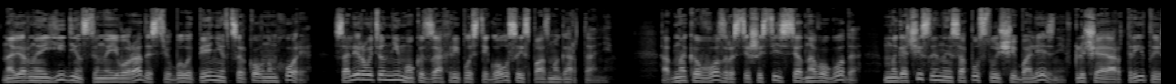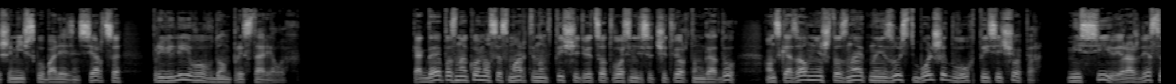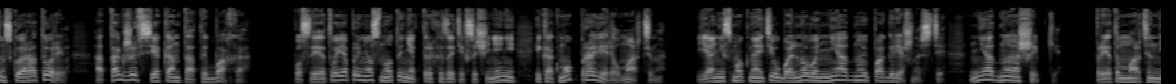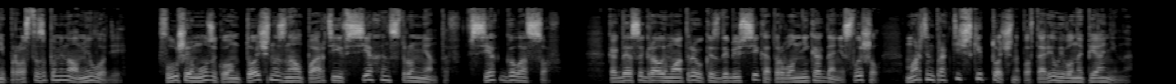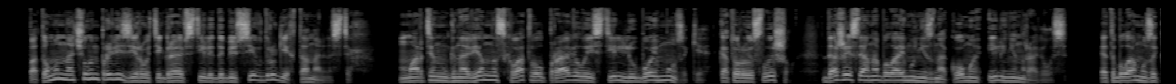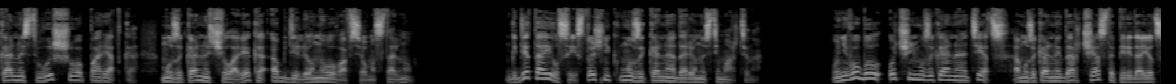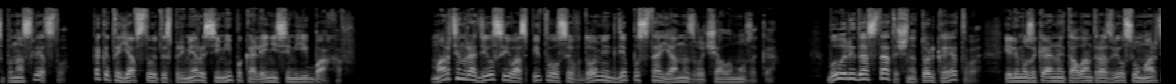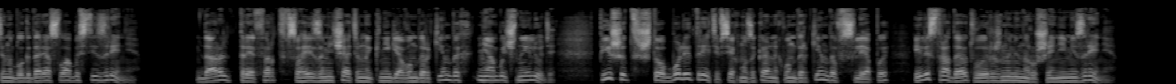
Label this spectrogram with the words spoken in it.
Наверное, единственной его радостью было пение в церковном хоре. Солировать он не мог из-за хриплости голоса и спазма гортани. Однако в возрасте 61 года многочисленные сопутствующие болезни, включая артрит и ишемическую болезнь сердца, привели его в дом престарелых. Когда я познакомился с Мартином в 1984 году, он сказал мне, что знает наизусть больше двух тысяч опер, «Мессию» и «Рождественскую ораторию», а также все кантаты Баха. После этого я принес ноты некоторых из этих сочинений и как мог проверил Мартина. Я не смог найти у больного ни одной погрешности, ни одной ошибки. При этом Мартин не просто запоминал мелодии, Слушая музыку, он точно знал партии всех инструментов, всех голосов. Когда я сыграл ему отрывок из Дебюсси, которого он никогда не слышал, Мартин практически точно повторил его на пианино. Потом он начал импровизировать, играя в стиле Дебюсси в других тональностях. Мартин мгновенно схватывал правила и стиль любой музыки, которую слышал, даже если она была ему незнакома или не нравилась. Это была музыкальность высшего порядка, музыкальность человека, обделенного во всем остальном. Где таился источник музыкальной одаренности Мартина? У него был очень музыкальный отец, а музыкальный дар часто передается по наследству, как это явствует из примера семи поколений семьи Бахов. Мартин родился и воспитывался в доме, где постоянно звучала музыка. Было ли достаточно только этого, или музыкальный талант развился у Мартина благодаря слабости зрения? Даррельд Трефферд в своей замечательной книге о вундеркиндах «Необычные люди» пишет, что более трети всех музыкальных вундеркиндов слепы или страдают выраженными нарушениями зрения.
